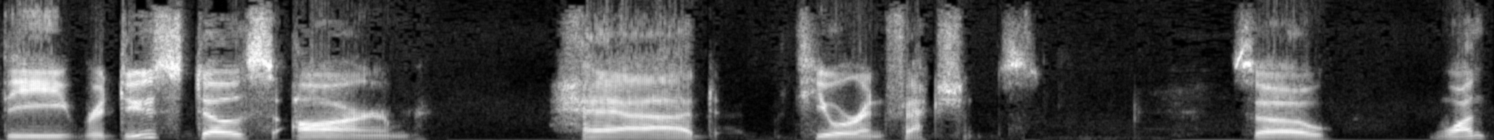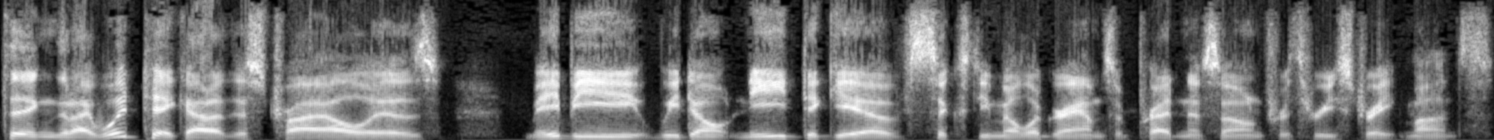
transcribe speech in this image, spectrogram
the reduced dose arm had fewer infections. So, one thing that I would take out of this trial is maybe we don't need to give 60 milligrams of prednisone for three straight months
